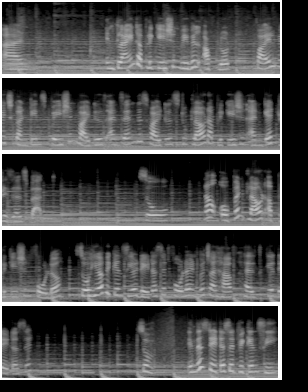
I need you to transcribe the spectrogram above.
And in client application, we will upload file which contains patient vitals and send this vitals to cloud application and get results back. So now open cloud application folder. So here we can see a dataset folder in which I have healthcare dataset so in this dataset, we can see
